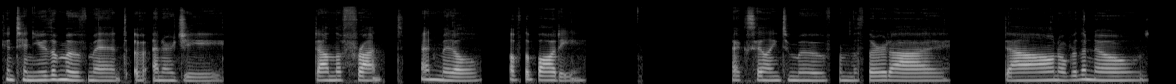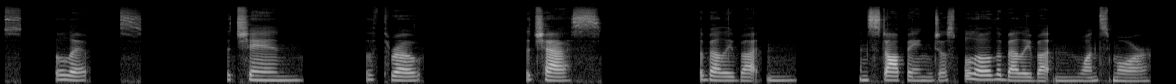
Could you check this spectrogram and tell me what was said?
continue the movement of energy down the front and middle of the body. Exhaling to move from the third eye down over the nose, the lips, the chin, the throat, the chest, the belly button, and stopping just below the belly button once more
